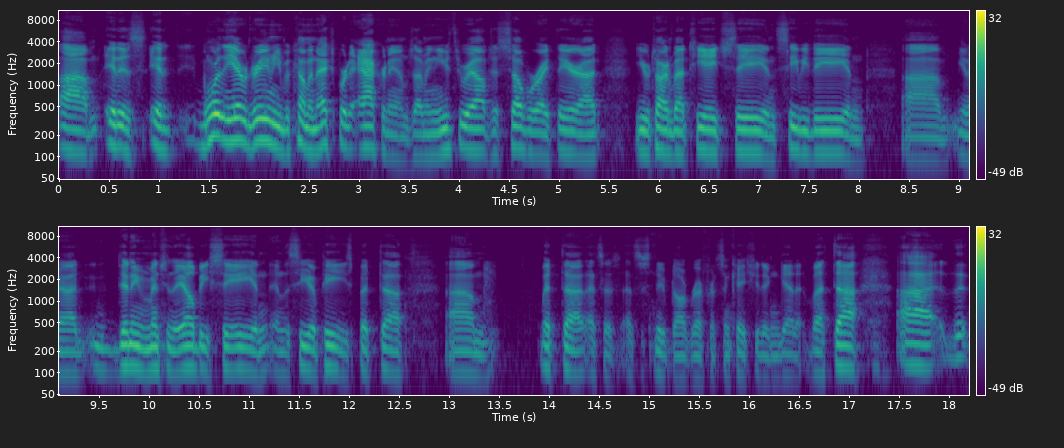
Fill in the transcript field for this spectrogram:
um, it is it more than you ever dreamed. You become an expert at acronyms. I mean, you threw out just several right there. I, you were talking about THC and CBD, and um, you know, I didn't even mention the LBC and, and the COPs. But uh, um, but uh, that's a that's a Snoop Dogg reference in case you didn't get it. But uh, uh, the,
